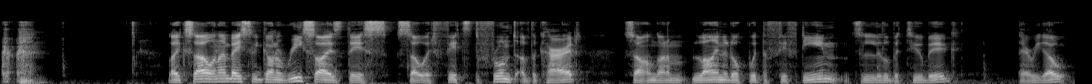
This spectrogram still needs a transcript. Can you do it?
like so, and I'm basically going to resize this so it fits the front of the card. So I'm going to line it up with the 15. It's a little bit too big. There we go.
